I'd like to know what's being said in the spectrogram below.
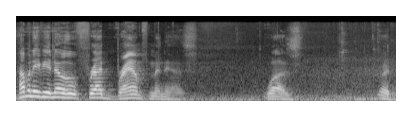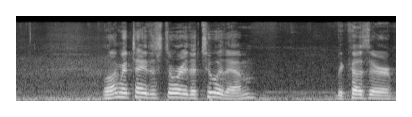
How many of you know who Fred Branfman is? Was. Good. Well, I'm going to tell you the story of the two of them because they're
